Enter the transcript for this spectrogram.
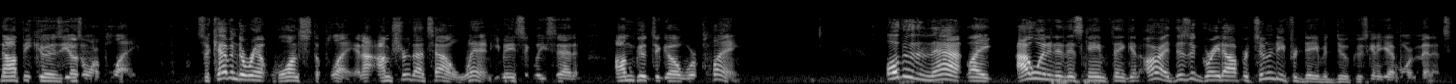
Not because he doesn't want to play. So Kevin Durant wants to play. And I, am sure that's how it went. He basically said, I'm good to go. We're playing other than that, like I went into this game thinking, all right, this is a great opportunity for David Duke, who's going to get more minutes.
